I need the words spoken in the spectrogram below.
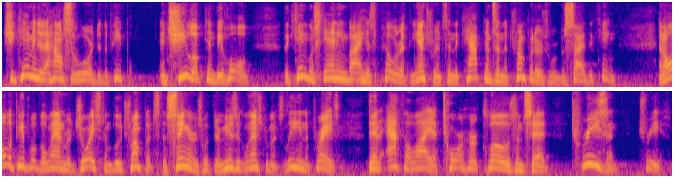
she came into the house of the Lord to the people. And she looked, and behold, the king was standing by his pillar at the entrance, and the captains and the trumpeters were beside the king. And all the people of the land rejoiced and blew trumpets, the singers with their musical instruments, leading the praise. Then Athaliah tore her clothes and said, Treason, treason.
